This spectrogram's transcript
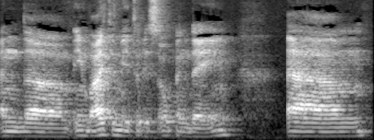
and um, invited me to this open day. Um,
